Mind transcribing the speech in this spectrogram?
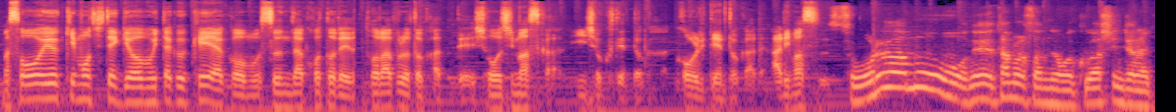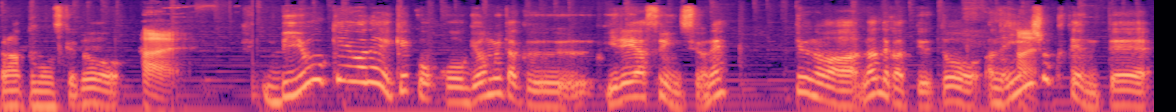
まあ、そういう気持ちで業務委託契約を結んだことでトラブルとかって生じますか？飲食店とか小売店とかであります？それはもうね、田村さんの方が詳しいんじゃないかなと思うんですけど、はい。美容系はね、結構こう業務委託入れやすいんですよね。っていうのは、なんでかっていうと、あの飲食店って、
